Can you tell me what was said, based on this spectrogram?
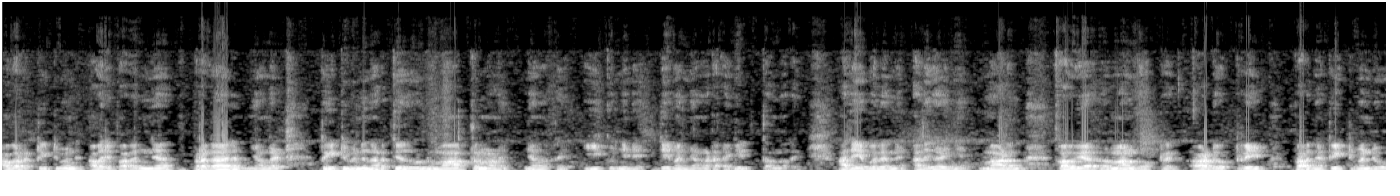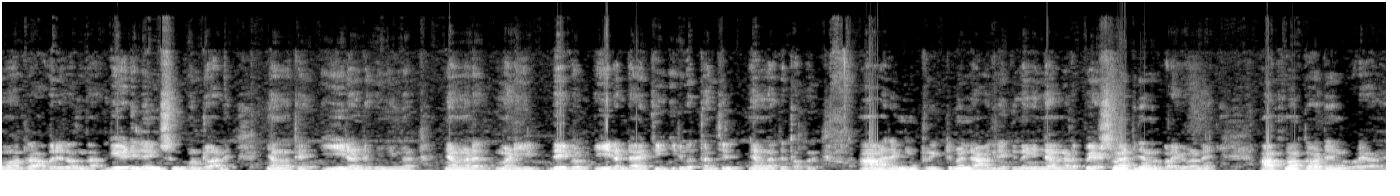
അവരുടെ ട്രീറ്റ്മെന്റ് അവർ പറഞ്ഞ പ്രകാരം ഞങ്ങൾ ട്രീറ്റ്മെന്റ് നടത്തിയത് കൊണ്ട് മാത്രമാണ് ഞങ്ങൾക്ക് ഈ കുഞ്ഞിനെ ദൈവം ഞങ്ങളുടെ കയ്യിൽ തന്നത്. അതേപോലെ തന്നെ അത് കഴിഞ്ഞ് മാഡം ഭവ്യ മാം ഡോക്ടർ ആ ഡോക്ടറെയും പറഞ്ഞ ട്രീറ്റ്മെന്റ് മാത്രം അവർ തന്ന ഗൈഡ് ലൈൻസും കൊണ്ടുമാണ് ഞങ്ങൾക്ക് ഈ രണ്ട് കുഞ്ഞുങ്ങൾ ഞങ്ങളുടെ മടിയിൽ ദൈവം ഈ രണ്ടായിരത്തി ഇരുപത്തി അഞ്ചിൽ ഞങ്ങൾക്ക് തന്നത്. ആരെങ്കിലും ട്രീറ്റ്മെന്റ് ആഗ്രഹിക്കുന്നെങ്കിൽ ഞങ്ങളുടെ പേഴ്സണലായിട്ട് ഞങ്ങൾ പറയുവാണ് ആത്മാർത്ഥമായിട്ട് ഞങ്ങൾ പറയുകയാണ്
